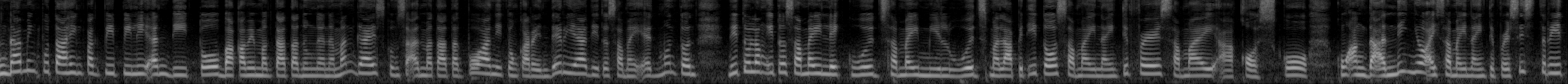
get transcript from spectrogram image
Ang daming putahing pagpipilian dito. Baka may magtatanong na naman guys kung saan matatagpuan itong karinderya dito sa may Edmonton. Dito lang ito sa may Lakewood, sa may Millwoods. Malapit ito sa may 91st, sa may uh, Costco. Kung ang daan ninyo ay sa may 91st Street,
